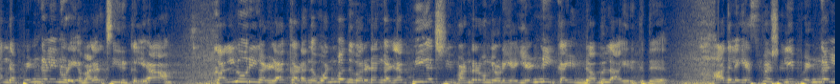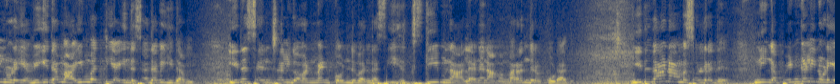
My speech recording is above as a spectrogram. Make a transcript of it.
அந்த பெண்களினுடைய வளர்ச்சி இருக்கு இல்லையா? கல்லூரிகளில் கடந்த ஒன்பது வருடங்களில் பிஹெச்டி பண்ணுறவங்களுடைய எண்ணிக்கை டபுள் ஆயிருக்குது. அதில் எஸ்பெஷலி பெண்களினுடைய விகிதம் ஐம்பத்தி ஐந்து சதவிகிதம். இது சென்ட்ரல் கவர்மெண்ட் கொண்டு வந்த ஸ்கீம்னாலன்னு நாம் மறந்துடக்கூடாது இதுதான் நாம சொல்றது. நீங்க பெண்களினுடைய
